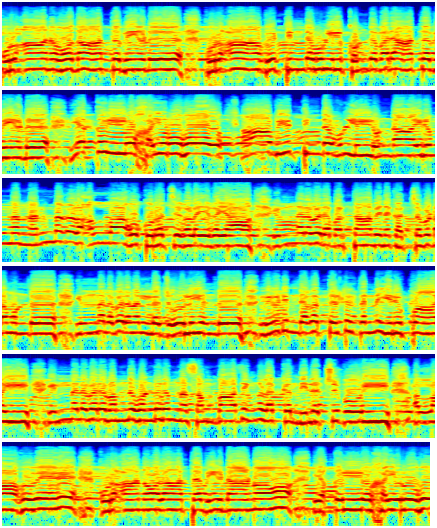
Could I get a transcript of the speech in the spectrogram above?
ഖുർആൻ ഓതാത്ത വീട് ഖുർആൻ വീട്ടിന്റെ ഉള്ളിൽ കൊണ്ടുവരാത്ത വീട് യഖില്ലു ഖൈറുഹു ആ വീട്ടിന്റെ ഉള്ളിൽ ഉണ്ടായിരുന്ന നന്മകൾ അള്ളാഹു കുറച്ച് കളയുകയാ ഇന്നലെ വരെ ഭർത്താവിന് കച്ചവടമുണ്ട് ഇന്നലെ വരെ നല്ല ജോലിയുണ്ട് വീടിന്റെ അകത്തിൽ തന്നെ ഇരുപ്പായി ഇന്നലെ വരെ വന്നുകൊണ്ടിരുന്ന സമ്പാദ്യങ്ങളൊക്കെ നിലച്ചുപോയി അള്ളാഹുവേ ഖുർആൻ ഓതാത്ത വീടാണോ യഖില്ലു ഖൈറുഹു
